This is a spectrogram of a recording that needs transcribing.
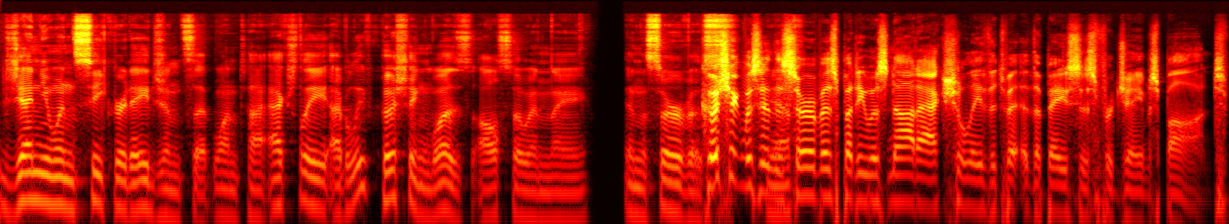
genuine secret agents at one time. Actually, I believe Cushing was also in the in the service. Cushing was in Yeah. the service, but he was not actually the the basis for James Bond.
